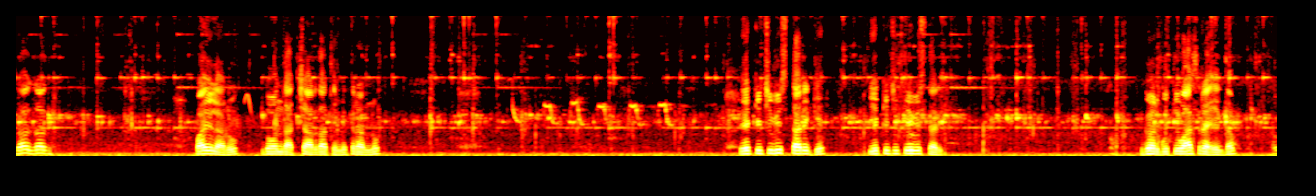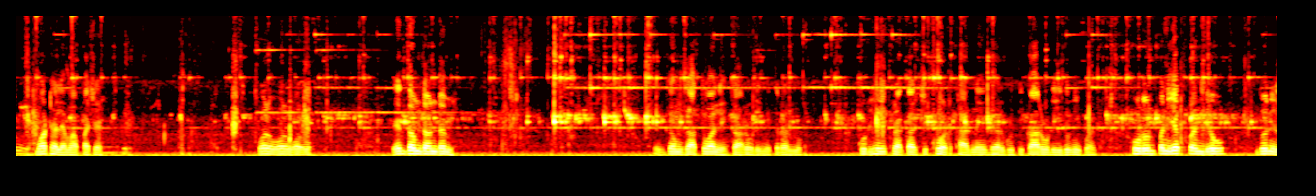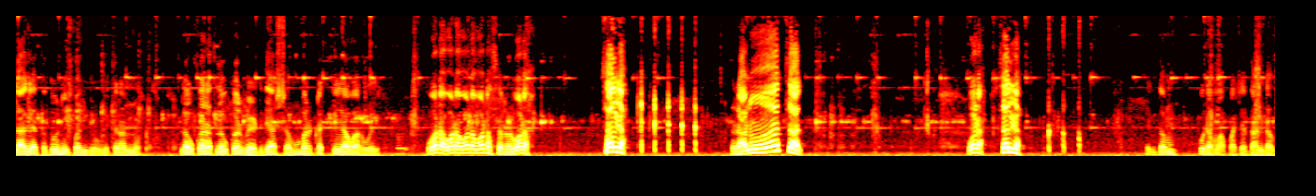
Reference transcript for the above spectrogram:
जाऊ जाऊ पहिला रू. दोनदा चारदा चार मित्रांनो. एकीची वीस तारीख आहे. एकीची तेवीस तारीख. घरगुती वासर आहे एकदम. मोठ्याल्या मापाचे. वळ वळ वळ वळ. एकदम दंडमी एकदम जातवानी कारोडी मित्रांनो. कुठल्याही प्रकारची खोट खाडणे नाही घरगुती कारोडी दोन्ही पण. फोडून पण एक पण देऊ. दोन्ही लागल्या तर दोन्ही पण देऊ मित्रांनो. लवकरात लवकर भेट द्या. शंभर टक्के व्यवहार होईल. वडा वडा वडा वडा सरळ वडा. चाल का रानू चाल. वडा चल का एकदम पुऱ्या मापाच्या दांडम.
